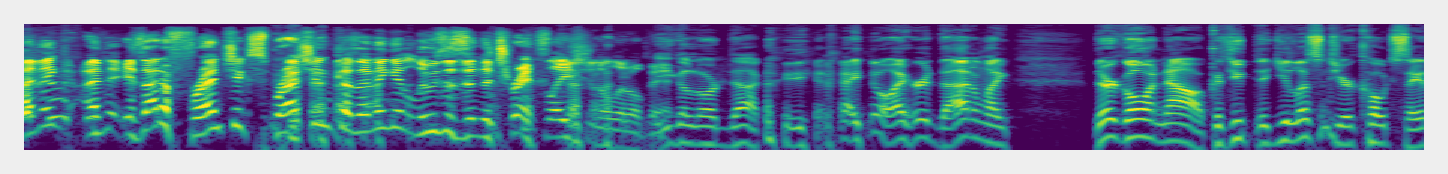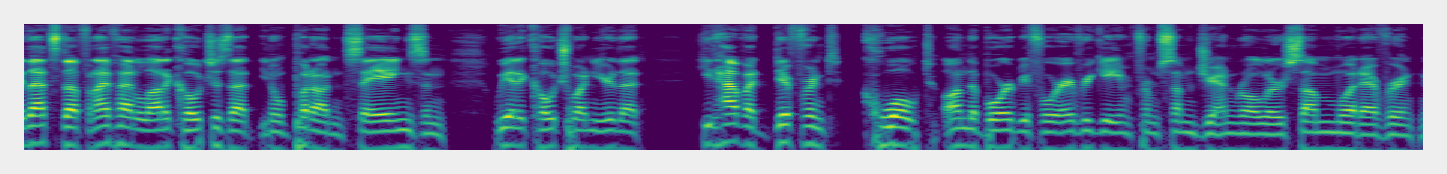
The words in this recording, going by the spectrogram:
I think, I think, is that a French expression? Because I think it loses in the translation a little bit. Eagle or duck. I know. I heard that. I'm like, they're going now because you you listen to your coach say that stuff, and I've had a lot of coaches that you know put on sayings, and we had a coach one year that he'd have a different quote on the board before every game from some general or some whatever, and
